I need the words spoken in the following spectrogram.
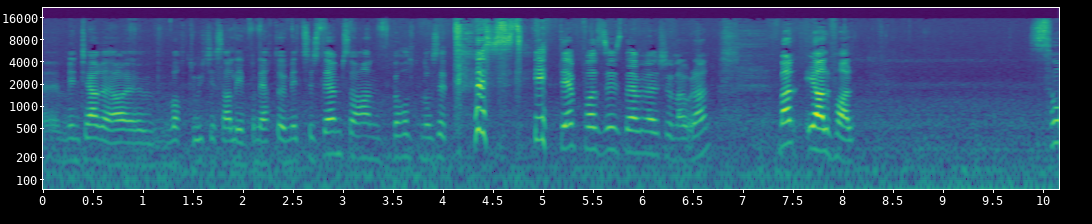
Eh, min kjære eh, ble jo ikke særlig imponert over mitt system, så han beholdt nå sitt e-postsystem. Skjønner du? Men i alle fall Så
